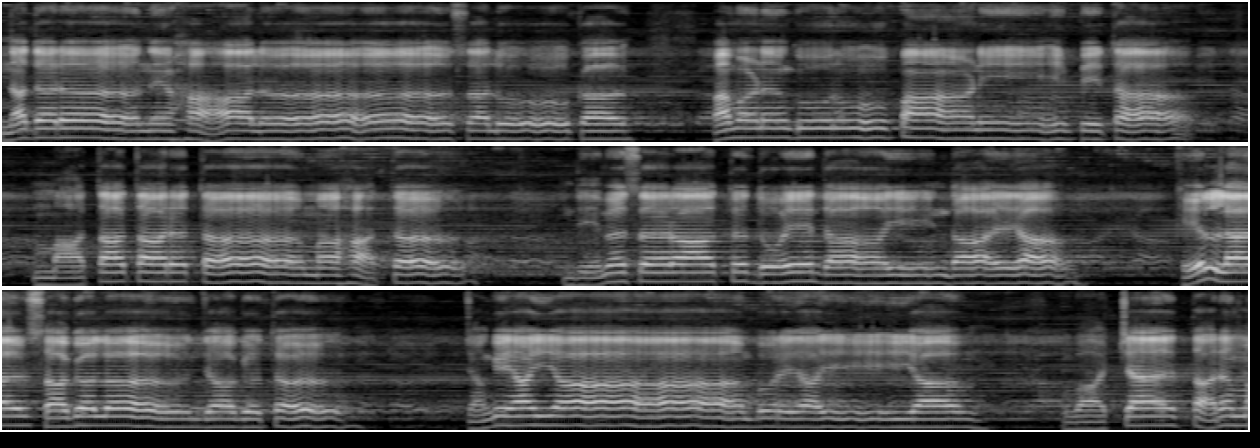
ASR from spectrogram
ਨਦਰ ਨਿਹਾਲ। ਸਲੋਕ ਪਵਨ ਗੁਰੂ ਪਾਣੀ ਪਿਤਾ, ਮਾਤਾ ਤਰਤ ਮਹਤ। ਦਿਵਸ ਰਾਤ ਦੋਏ ਦਾਈ ਦਾਇਆ ਖੇਲੈ ਸਗਲ ਜਗਤ। ਚੰਗਿਆਈਆ, ਬੁਰਿਆਈਆ, ਵਾਚੈ ਧਰਮ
